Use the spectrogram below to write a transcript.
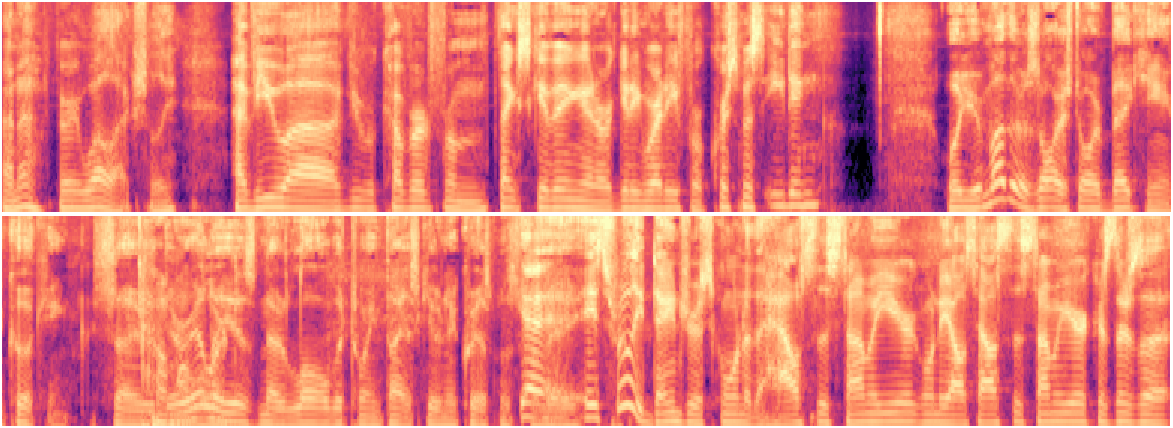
I know very well, actually. Have you uh, have you recovered from Thanksgiving and are getting ready for Christmas eating? Well, your mother has already started baking and cooking, so there Oh, my really Lord. is no lull between Thanksgiving and Christmas Yeah, for me. it's really dangerous going to the house this time of year, going to y'all's house this time of year because there's a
